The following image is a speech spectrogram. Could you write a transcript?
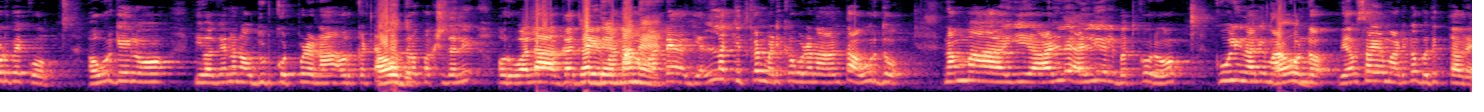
ಕೊಡ್ಬೇಕು. ಅವ್ರಿಗೇನು ಇವಾಗೇನೋ ನಾವು ದುಡ್ಡು ಕೊಟ್ಬಿಡೋಣ ಅವ್ರು ಕಟ್ಟೋ ಪಕ್ಷದಲ್ಲಿ ಅವ್ರ ಹೊಲ ಗದ್ದೆ ಮನ, ಎಲ್ಲ ಕಿತ್ಕೊಂಡ್ ಮಡಿಕೊಬಿಡೋಣ ಅಂತ ಅವ್ರದ್ದು ನಮ್ಮ ಈ ಹಳ್ಳಿ ಹಳ್ಳಿಯಲ್ಲಿ ಬದುಕೋರು ಕೂಲಿ ನಾಲಿ ಮಾಡ್ಕೊಂಡು ವ್ಯವಸಾಯ ಮಾಡಿರೋ ಬದುಕ್ತಾವ್ರೆ.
